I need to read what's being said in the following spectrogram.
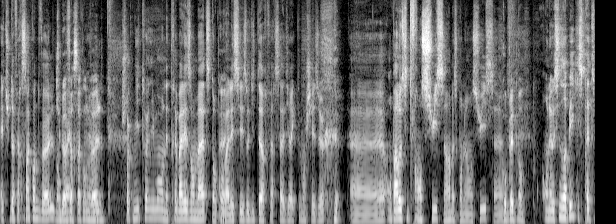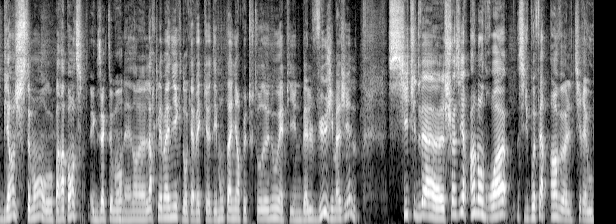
Et tu dois faire 50 vols. Tu donc dois ouais. faire 50 Euh, vols. Je crois que ni toi ni moi on est très balèze en maths, donc on va laisser les auditeurs faire ça directement chez eux. Euh, on parle aussi de France-Suisse, hein, parce qu'on est en Suisse. Euh, Complètement. on est aussi dans un pays qui se prête bien justement aux parapentes. Exactement. On est dans l'arc lémanique, donc avec euh, des montagnes un peu tout autour de nous et puis une belle vue, j'imagine. Si tu devais euh, choisir un endroit, si tu pouvais faire un vol, tirer où?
